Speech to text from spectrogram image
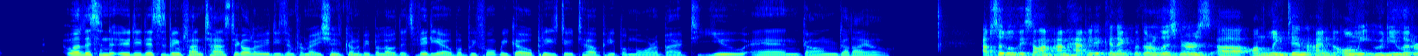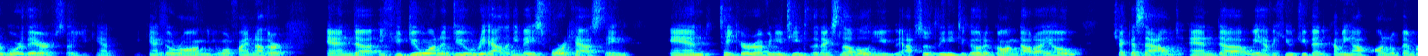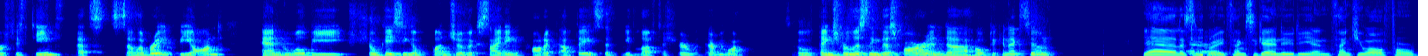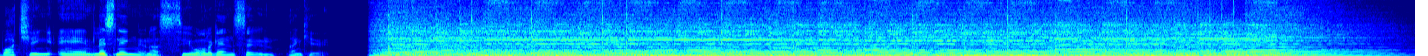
well, listen, Udi, this has been fantastic. All of Udi's information is gonna be below this video, but before we go, please do tell people more about you and Gong.io. Absolutely. So I'm, I'm happy to connect with our listeners uh, on LinkedIn. I'm the only Udi Ledergor there, so you can't you can't go wrong. You won't find another. And uh, if you do want to do reality-based forecasting and take your revenue team to the next level, you absolutely need to go to Gong.io. Check us out, and uh, we have a huge event coming up on November 15th. That's Celebrate Beyond, and we'll be showcasing a bunch of exciting product updates that we'd love to share with everyone. So thanks for listening this far, and uh, hope to connect soon. Yeah, listen, great. Thanks again, Udi, and thank you all for watching and listening, and I'll see you all again soon. Thank you.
